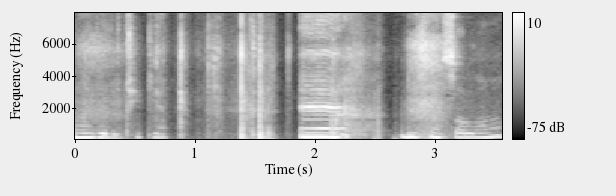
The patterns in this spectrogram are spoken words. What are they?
Ona göre çekeyim. Ee, lütfen sallama.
